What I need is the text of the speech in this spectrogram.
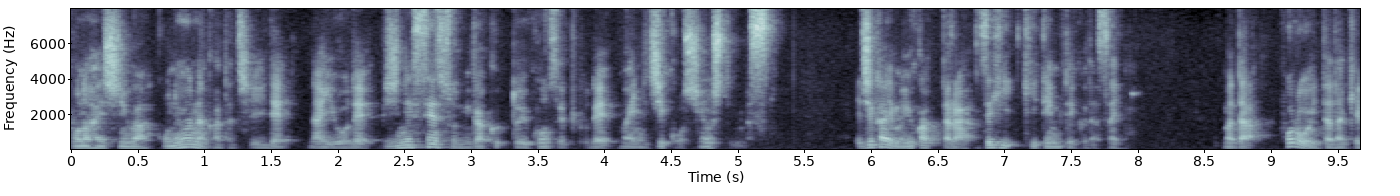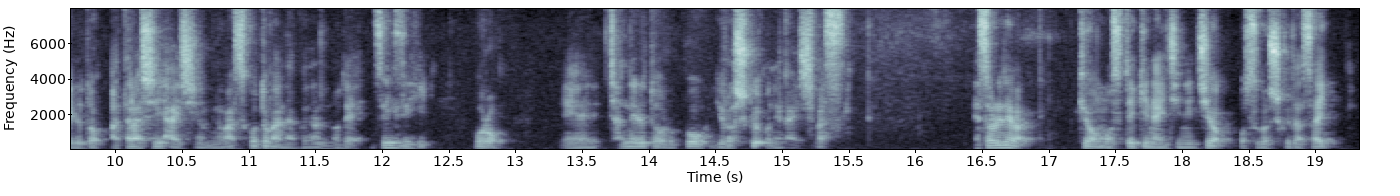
この配信はこのような形で内容でビジネスセンスを磨くというコンセプトで毎日更新をしています。次回もよかったらぜひ聞いてみてください。また、フォローいただけると新しい配信を見逃すことがなくなるので、ぜひぜひフォロー、えー、チャンネル登録をよろしくお願いします。それでは、今日も素敵な一日をお過ごしください。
